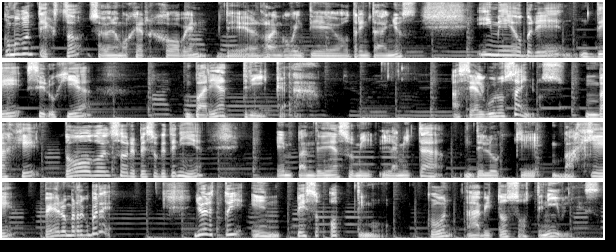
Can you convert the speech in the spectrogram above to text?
como contexto, soy una mujer joven de rango 20 o 30 años y me operé de cirugía bariátrica. Hace algunos años bajé todo el sobrepeso que tenía. En pandemia asumí la mitad de lo que bajé, pero me recuperé. Y ahora estoy en peso óptimo, con hábitos sostenibles.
